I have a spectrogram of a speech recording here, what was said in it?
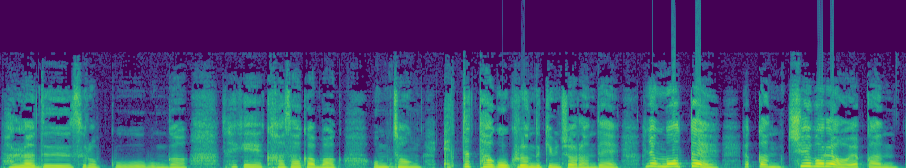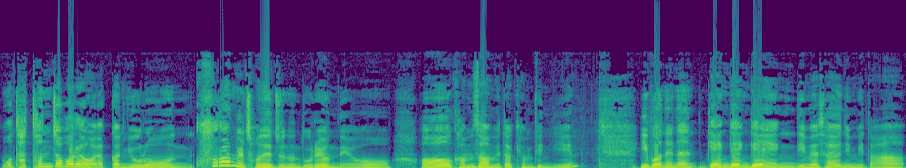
발라드스럽고 뭔가 되게 가사가 막 엄청 애틋하고 그런 느낌인 줄 알았는데 그냥 뭐 어때? 약간 취해버려. 약간 뭐 다 던져버려. 약간 요런 쿨함을 전해주는 노래였네요. 아 감사합니다, 견비님. 이번에는 갱갱갱 님의 사연입니다.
